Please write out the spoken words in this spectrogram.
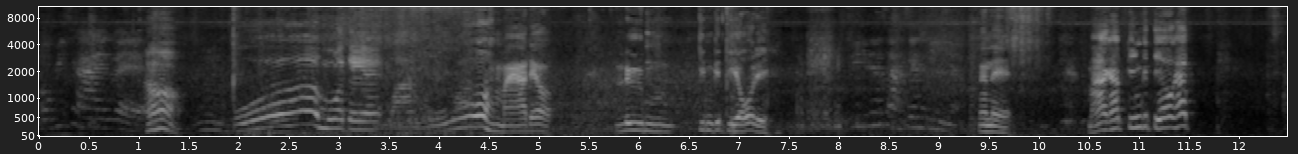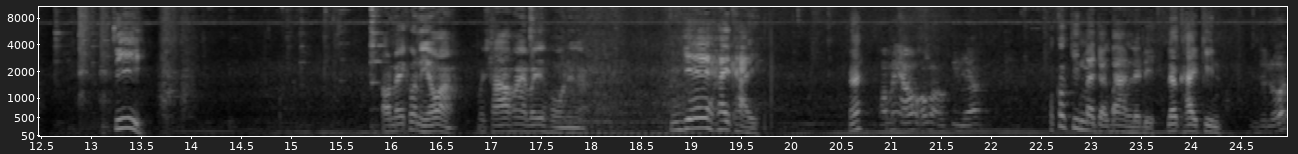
ของพี่ชายแหละอ๋อโอ้มัวแต่โอ้มาเดี๋ยวลืมกินก๋วยเตี๋ยวดิพี่เนี่ยสั่งเส้นหมี่อะนั่นแหละมาครับกินก๋วยเตี๋ยวครับจีเอาไหนข้าวเหนียวอะเมื่อเช้าให้ไว้ห่อหนึ่งอะเย่ให้ไข่ เขาไม่เอาเขาบอกเขากินแล้วเขาก็กินมาจากบ้านเลยดิ แล้วใครกินอยู่รถ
